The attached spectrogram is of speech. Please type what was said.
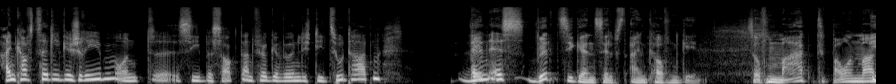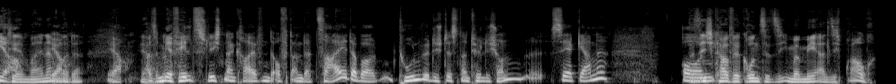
Einkaufszettel geschrieben und äh, sie besorgt dann für gewöhnlich die Zutaten. Wenn Wenn es wird sie gern selbst einkaufen gehen? So auf dem Markt, Bauernmarkt ja, hier in Weinheim, ja, oder? Ja, ja also ne? mir fehlt es schlicht und ergreifend oft an der Zeit, aber tun würde ich das natürlich schon äh, sehr gerne. Also ich kaufe ja grundsätzlich immer mehr, als ich brauche.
